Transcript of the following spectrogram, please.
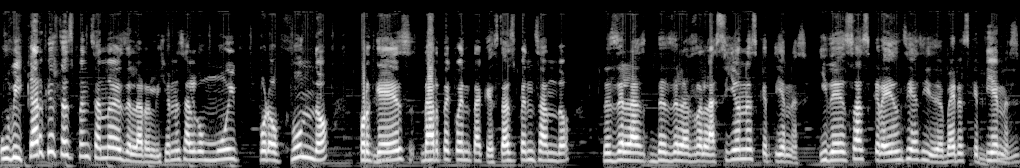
Ubicar que estás pensando desde la religión es algo muy profundo porque es darte cuenta que estás pensando desde las, desde las relaciones que tienes y de esas creencias y deberes que tienes.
